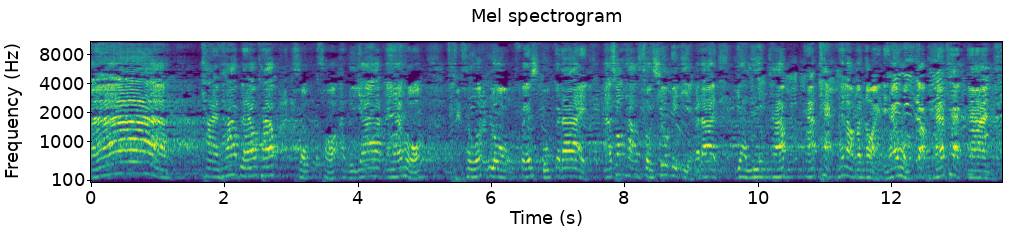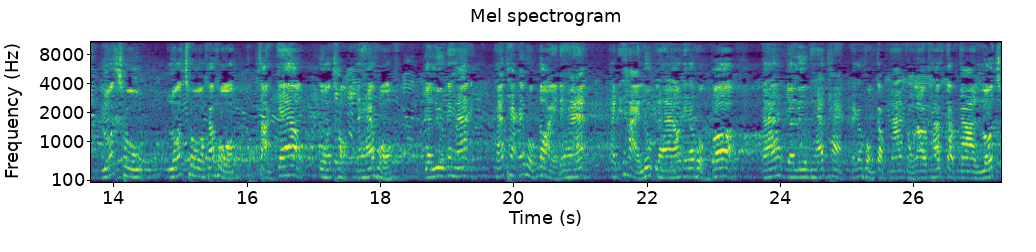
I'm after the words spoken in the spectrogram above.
อ่า ถ่ายภาพแล้วครับ ผมขออนุญาตนะครับผมโพสต์ลง Facebook ก็ได้นะช่องทางโซเชียลมีเดียก็ได้ อย่าลืมครับแฮชแท็กให้เรากันหน่อยนะครับผมกับแฮชแท็กงานรถโชว์รถโชว์ครับผมสั่งแก้วโอท็อปนะครับผม อย่าลืมนะฮะแฮชแท็กให้ผมหน่อยนะฮะใครที่ถ่ายรูปแล้วนะครับผมก็ นะอย่าลืมแฮชแท็กนะครับผมกับงานของเราครับ กับงานรถโช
